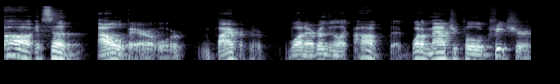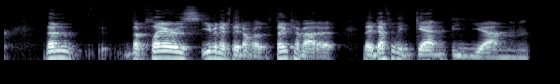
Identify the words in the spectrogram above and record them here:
oh, it's a owl bear or wyvern or whatever, and they're like, oh, what a magical creature. Then the players, even if they don't really think about it, they definitely get the um,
